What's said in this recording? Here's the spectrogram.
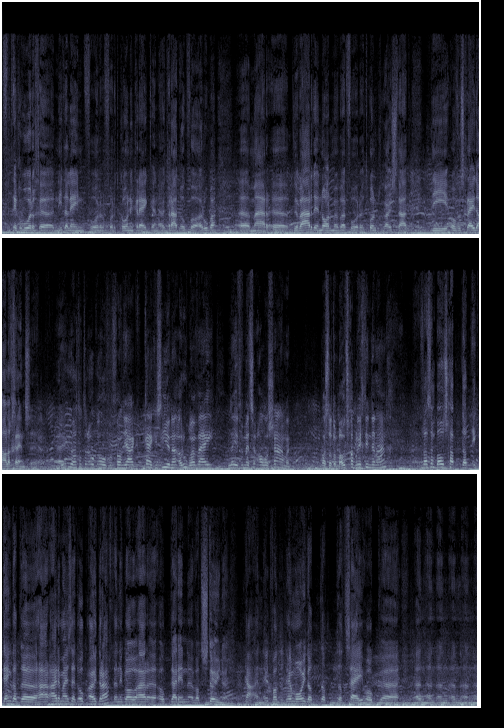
vertegenwoordigen niet alleen voor, voor het Koninkrijk en uiteraard ook voor Aruba. Uh, maar de waarden en normen waarvoor het Koninklijk Huis staat, die overschrijden alle grenzen. U had het er ook over van, ja, kijk eens hier naar Aruba, wij leven met z'n allen samen. Was dat een boodschap richting Den Haag? Het was een boodschap dat ik denk dat uh, haar Hare Majesteit ook uitdraagt. En ik wou haar uh, ook daarin uh, wat steunen. Ja, en ik vond het heel mooi dat, dat, dat zij ook een, een, een, een, een,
